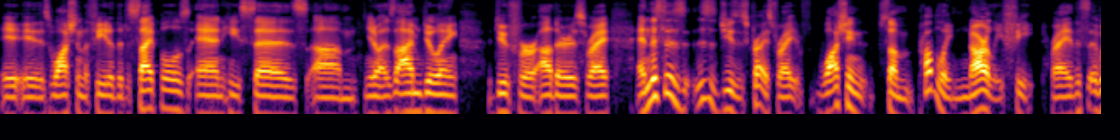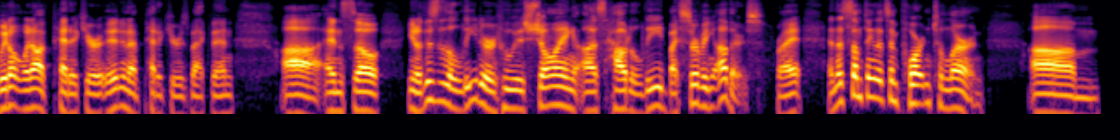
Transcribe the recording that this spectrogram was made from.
is washing the feet of the disciples, and he says, um, you know, as I'm doing, do for others, right? And this is this is Jesus Christ, right? Washing some probably gnarly feet, right? This we don't we don't have pedicure. They didn't have pedicures back then, uh, and so you know this is a leader who is showing us how to lead by serving others, right? And that's something that's important to learn. Um,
